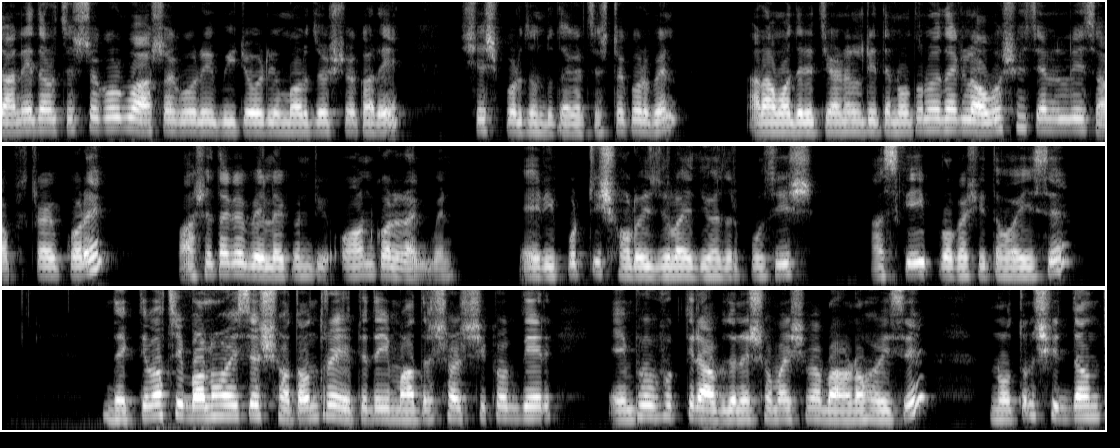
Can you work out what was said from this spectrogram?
জানিয়ে দেওয়ার চেষ্টা করব। আশা করি ভিডিওটি মনোযোগ সহকারে শেষ পর্যন্ত দেখার চেষ্টা করবেন। আর আমাদের চ্যানেলটিতে নতুন হয়ে থাকলে অবশ্যই চ্যানেলটি সাবস্ক্রাইব করে পাশে থাকা বেল আইকনটি অন করে রাখবেন। এই রিপোর্টটি ষোলোই জুলাই দুই হাজার পঁচিশ। আজকেই প্রকাশিত হয়েছে। দেখতে পাচ্ছি, বলা হয়েছে, স্বতন্ত্র ইবতদায়ী মাদ্রাসার শিক্ষকদের এমপিভুক্তির আবেদনের সময়সীমা বাড়ানো হয়েছে। নতুন সিদ্ধান্ত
